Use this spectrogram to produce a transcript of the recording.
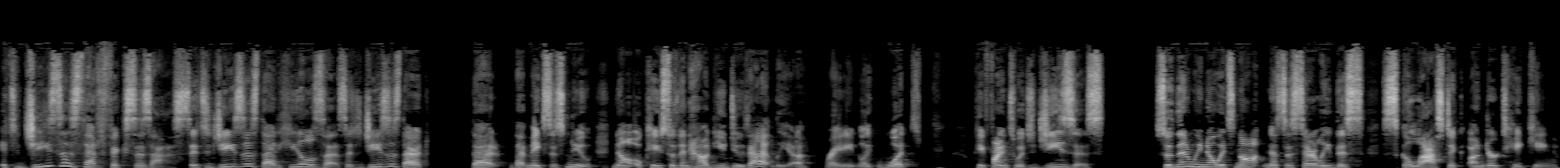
It's Jesus that fixes us. It's Jesus that heals us. It's Jesus that that that makes us new. Now, okay, so then how do you do that, Leah? Right? Like what okay, fine, so it's Jesus. So then we know it's not necessarily this scholastic undertaking.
